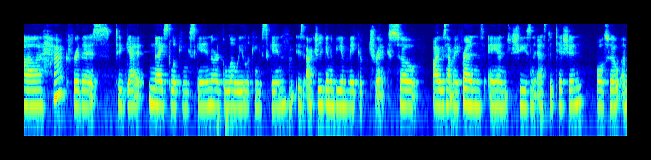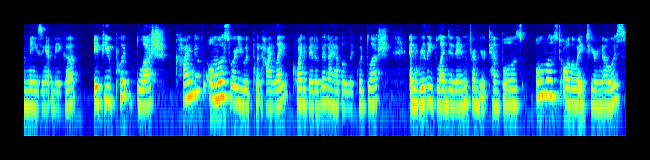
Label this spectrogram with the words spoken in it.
A hack for this to get nice looking skin or glowy looking skin is actually going to be a makeup trick. So, I was at my friend's and she's an esthetician also amazing at makeup. If you put blush kind of almost where you would put highlight, quite a bit of it, I have a liquid blush, and really blend it in from your temples almost all the way to your nose.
